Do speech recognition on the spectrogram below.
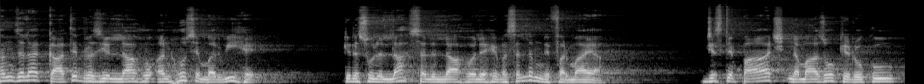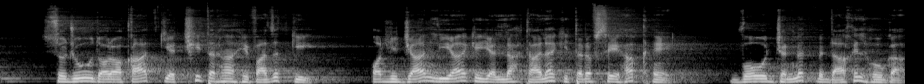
حنزلہ کاتب رضی اللہ عنہ سے مروی ہے کہ رسول اللہ صلی اللہ علیہ وسلم نے فرمایا، جس نے پانچ نمازوں کے رکوع، سجود اور اوقات کی اچھی طرح حفاظت کی اور یہ جان لیا کہ یہ اللہ تعالیٰ کی طرف سے حق ہیں، وہ جنت میں داخل ہوگا۔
